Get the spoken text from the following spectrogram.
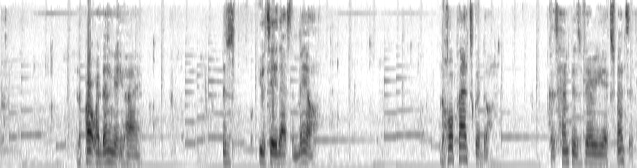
the part where doesn't get you high, is you would say that's the male. The whole plant's good though, because hemp is very expensive.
